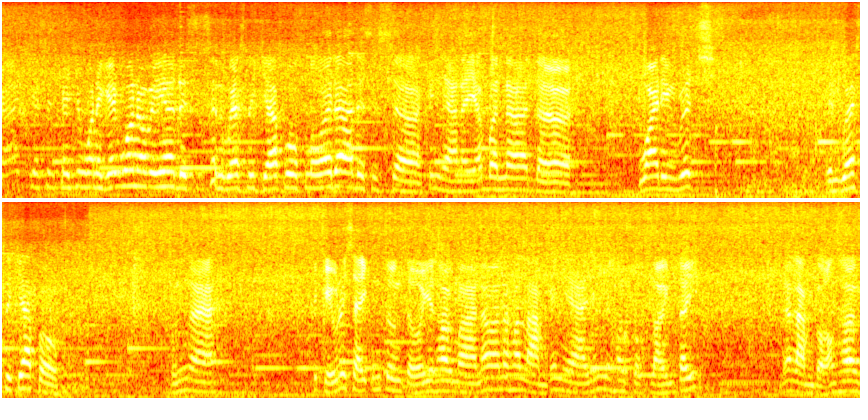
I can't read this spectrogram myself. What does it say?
Guys, just in case you want to get one over here, this is in Wesley Chapel, Florida. This is uh, cái nhà này ở bên uh, the Whiting Ridge in Wesley Chapel. Cũng uh, cái kiểu nó xây cũng tương tự vậy thôi mà nó nó làm cái nhà giống như hơi cục lợi một tí. Nó làm gọn hơn.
